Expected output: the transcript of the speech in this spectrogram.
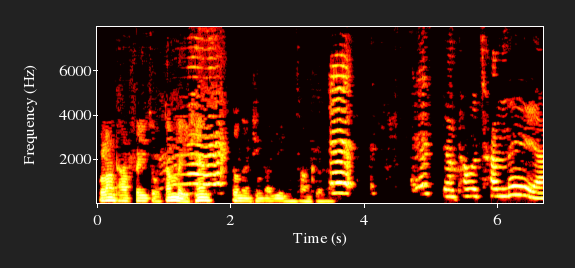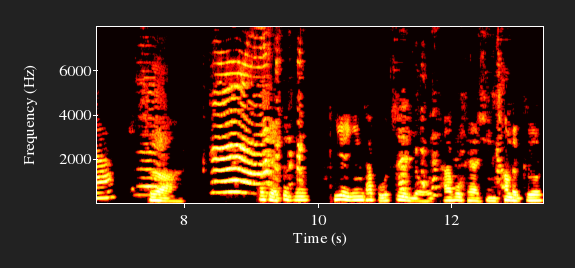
不让它飞走，但每天都能听到夜莺唱歌。这样它会唱累呀。是啊。而且这只夜莺它不自由，它不开心，唱的歌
